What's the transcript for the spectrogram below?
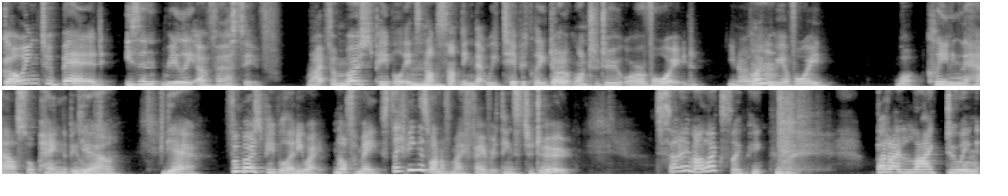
going to bed isn't really aversive, right? For most people, it's not mm. something that we typically don't want to do or avoid. You know, like we mm. avoid what, cleaning the house or paying the bills. Yeah, yeah. for most people, anyway, not for me. Sleeping is one of my favorite things to do. Same. I like sleeping, but I like doing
